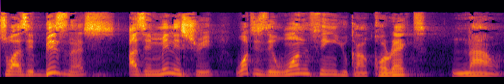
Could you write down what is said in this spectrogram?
So as a business, as a ministry, what is the one thing you can correct now?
